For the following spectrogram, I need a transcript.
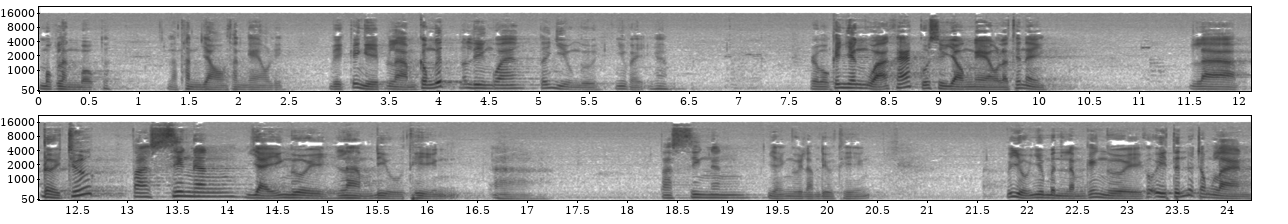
một lần một thôi, là thành giàu, thành nghèo liền vì cái nghiệp làm công ích nó liên quan tới nhiều người như vậy nha rồi một cái nhân quả khác của sự giàu nghèo là thế này. Là đời trước ta siêng năng dạy người làm điều thiện. À ta siêng năng dạy người làm điều thiện. Ví dụ như mình làm cái người có uy tín ở trong làng,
